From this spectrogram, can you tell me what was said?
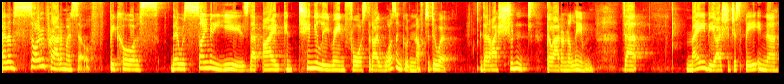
And I'm so proud of myself because there were so many years that I continually reinforced that I wasn't good enough to do it, that I shouldn't go out on a limb, that maybe I should just be in the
